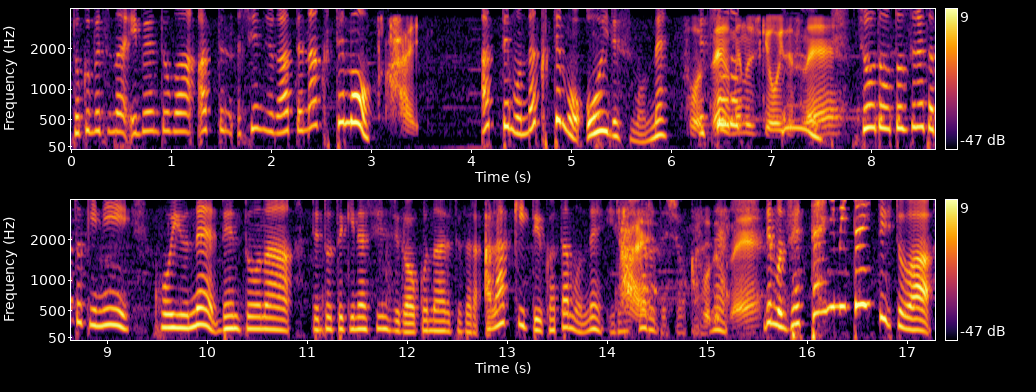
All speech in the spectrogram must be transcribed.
特別なイベントがあって神事があってなくてもはい、あってもなくても多いですもんね。そうですね。でちょうど梅の時期多いですね。ちょうど訪れた時にこういうね伝統な伝統的な神事が行われてたらあラッキーっていう方もねいらっしゃるでしょうからね。そうですね。でも絶対に見たいっていう人は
